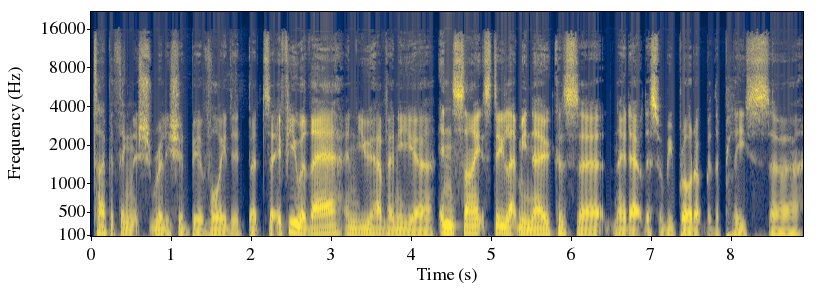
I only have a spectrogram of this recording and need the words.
type of thing that sh- really should be avoided. But uh, if you were there and you have any uh, insights, do let me know because uh, no doubt this will be brought up with the police uh,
